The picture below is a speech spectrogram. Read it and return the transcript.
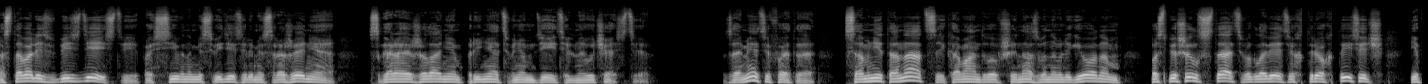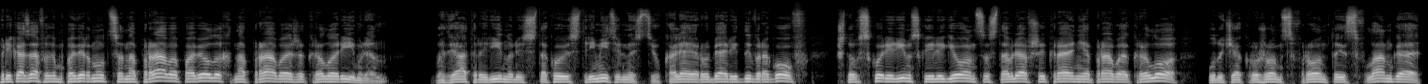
оставались в бездействии, пассивными свидетелями сражения, сгорая желанием принять в нем деятельное участие. Заметив это, сомнит Анаций, командовавший названным легионом, поспешил стать во главе этих трех тысяч и, приказав им повернуться направо, повел их на правое же крыло римлян. Гладиаторы ринулись с такой стремительностью, коля и рубя ряды врагов, что вскоре римский легион, составлявший крайнее правое крыло, будучи окружен с фронта и с фланга,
